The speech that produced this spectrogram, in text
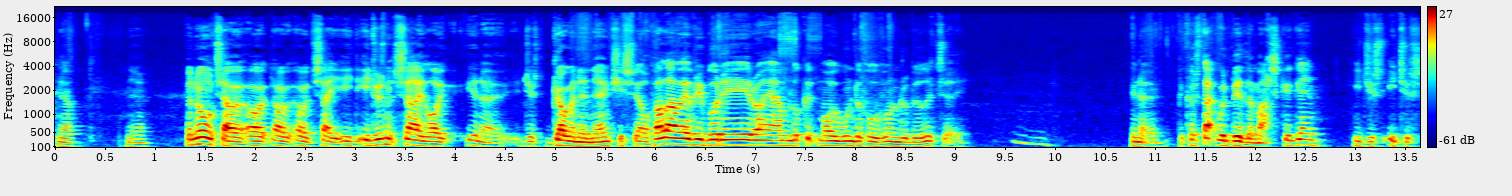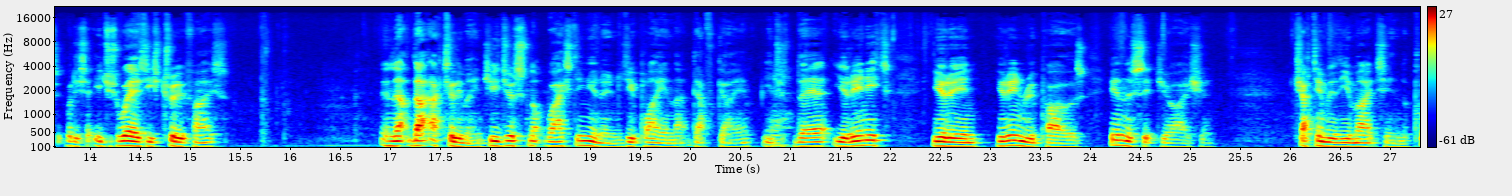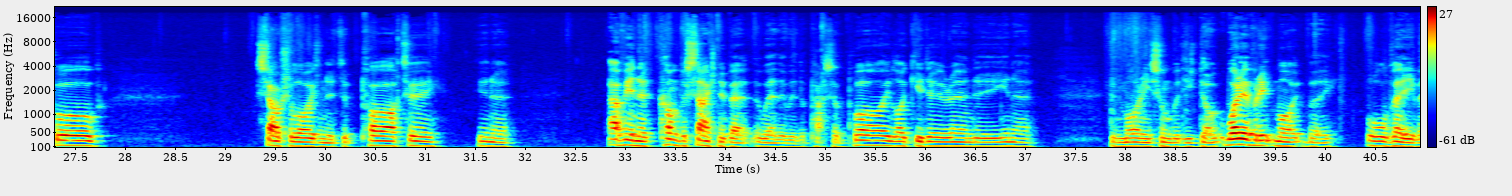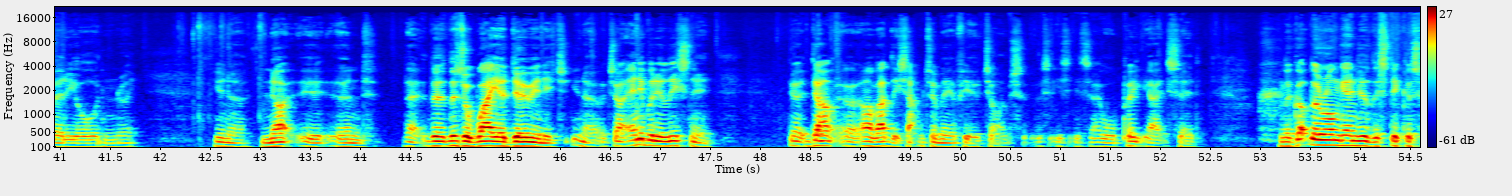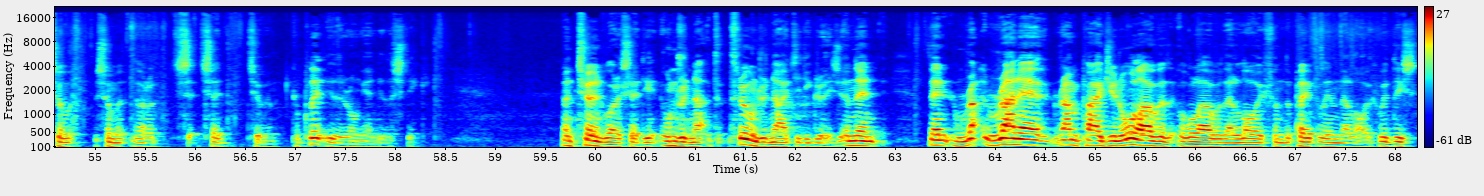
No, no. And also, I, I, I would say he, he doesn't say like you know just go and announce yourself. Hello, everybody. Here I am. Look at my wonderful vulnerability. Hmm. You know, because that would be the mask again. He just, he just, what do you say? He just wears his true face, and that that actually means you're just not wasting your energy playing that daft game. You're Yeah. just there. You're in it. You're in. You're in repose in the situation, chatting with your mates in the pub, socialising at a party. You know, having a conversation about the weather with a passerby, like you do around here. You know, admiring somebody's dog, whatever it might be all very very ordinary you know not uh, and that, there- there's a way of doing it you know. So anybody listening don't uh, I've had this happen to me a few times. It's, it's all Pete Yates said. And they got the wrong end of the stick or some some that I said to them completely the wrong end of the stick. And turned what I said 100 390 degrees. And then then ra- ran out rampaging all over all over their life and the people in their life with this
